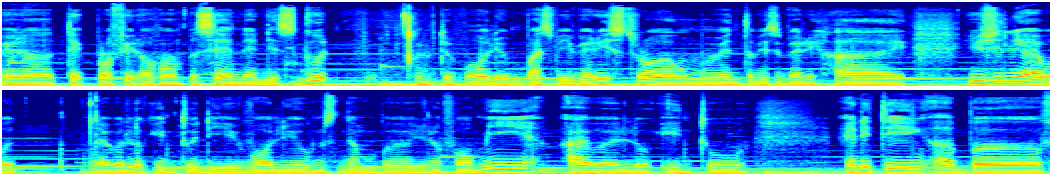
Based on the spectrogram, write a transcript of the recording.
you know take profit of 1% then it's good. The volume must be very strong momentum is very high usually i would i will look into the volumes number you know. For me i will look into anything above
